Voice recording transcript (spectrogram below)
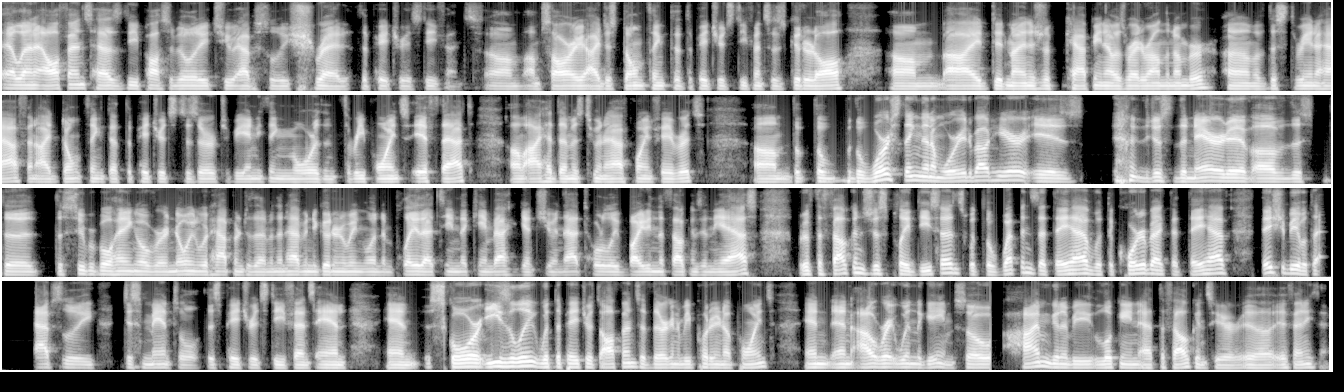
Atlanta offense has the possibility to absolutely shred the Patriots defense. Um, I'm sorry. I just don't think that the Patriots defense is good at all. Um, I did my initial capping. I was right around the number um, of this three and a half, and I don't think that the Patriots deserve to be anything more than three points, if that. Um, I had them as two and a half point favorites. Um, the the the worst thing that I'm worried about here is just the narrative of this the the Super Bowl hangover and knowing what happened to them, and then having to go to New England and play that team that came back against you, and that totally biting the Falcons in the ass. But if the Falcons just play defense with the weapons that they have, with the quarterback that they have, they should be able to absolutely dismantle this Patriots defense and and score easily with the Patriots offense if they're going to be putting up points and and outright win the game. So I'm going to be looking at the Falcons here, uh, if anything.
